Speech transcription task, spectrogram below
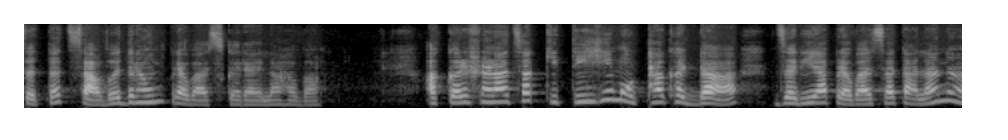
सतत सावध राहून प्रवास करायला हवा. आकर्षणाचा कितीही मोठा खड्डा जरी या प्रवासात आला ना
